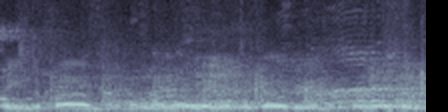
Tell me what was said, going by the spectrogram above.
18 to 5, 108 to go here in the first.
